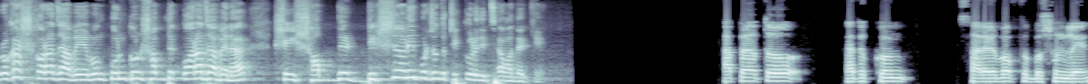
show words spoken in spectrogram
প্রকাশ করা যাবে এবং কোন কোন শব্দে করা যাবে না, সেই শব্দের ডিকশনারি পর্যন্ত ঠিক করে দিচ্ছে আমাদেরকে। আপনারা তো এতক্ষণ স্যারের বক্তব্য শুনলেন,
